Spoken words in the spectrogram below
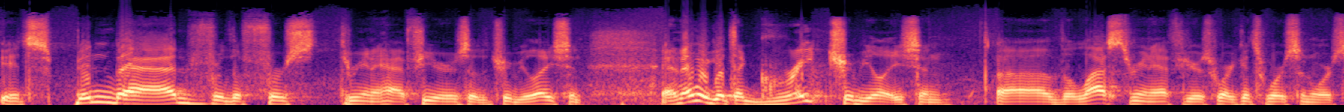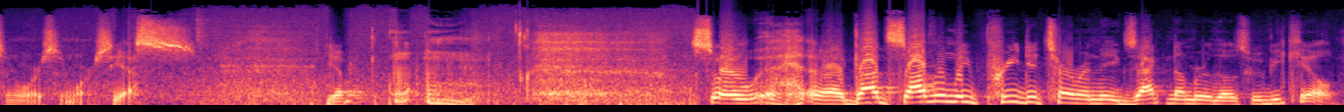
it's been bad for the first three and a half years of the tribulation, and then we get the great tribulation. uh, the last three and a half years where it gets worse and worse and worse and worse. Yes. Yep. so uh, God sovereignly predetermined the exact number of those who would be killed.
